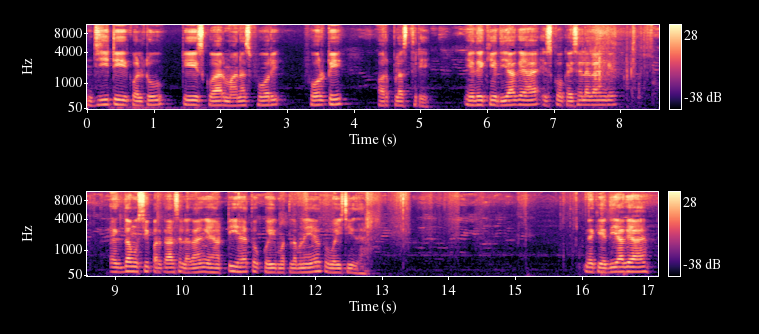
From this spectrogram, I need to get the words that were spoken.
G T equal to T square minus four four T और प्लस थ्री ये देखिए दिया गया है, इसको कैसे लगाएँगे? एकदम उसी प्रकार से लगाएँगे। यहाँ टी है तो कोई मतलब नहीं है तो वही चीज़ है। देखिए, दिया गया है।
